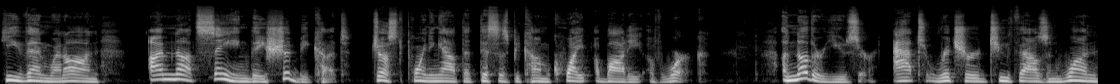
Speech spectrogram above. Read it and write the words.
He then went on, I'm not saying they should be cut just pointing out that this has become quite a body of work. Another user, at Richard2001,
